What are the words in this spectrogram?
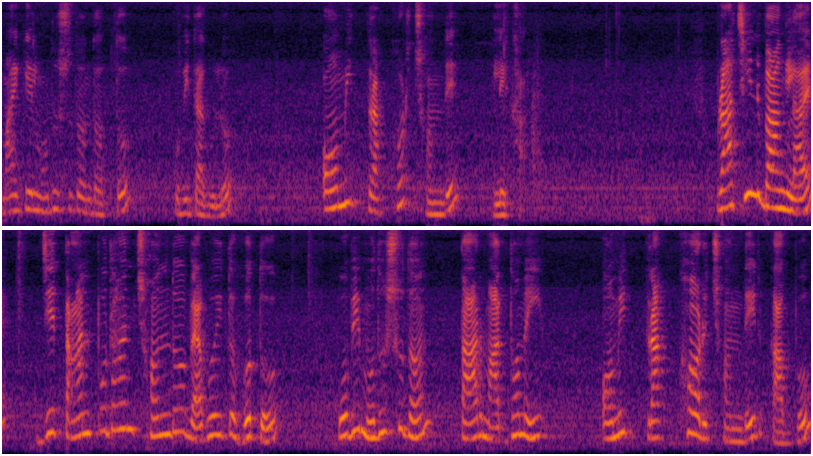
মাইকেল মধুসূদন দত্ত কবিতাগুলো অমিত্রাক্ষর ছন্দে লেখা। প্রাচীন বাংলায় যে তান প্রধান ছন্দ ব্যবহৃত হতো, কবি মধুসূদন তার মাধ্যমেই অমিত্রাক্ষর ছন্দের কাব্য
